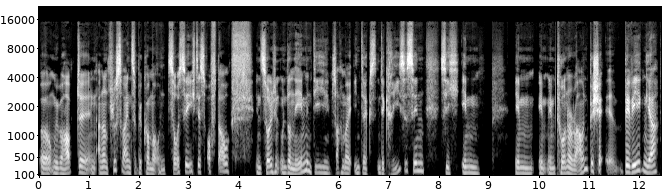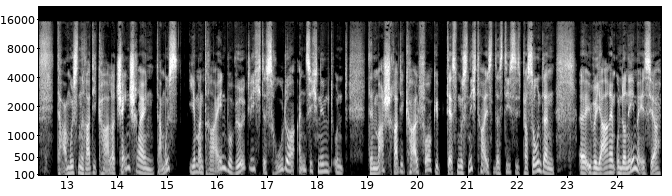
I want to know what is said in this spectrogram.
äh, um überhaupt äh, einen anderen Fluss reinzubekommen. Und so sehe ich das oft auch in solchen Unternehmen, die, sagen wir, in der, in der Krise sind, sich im im, im, im Turnaround äh, bewegen, ja, da muss ein radikaler Change rein. Da muss jemand rein, wo wirklich das Ruder an sich nimmt und den Marsch radikal vorgibt. Das muss nicht heißen, dass diese Person dann äh, über Jahre im Unternehmen ist, ja.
